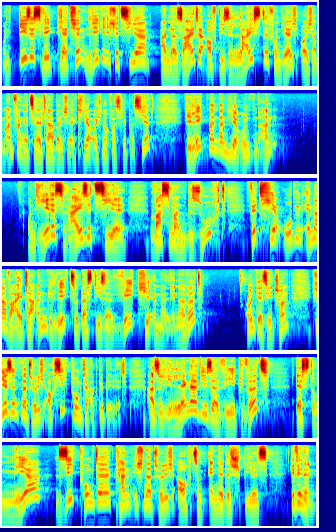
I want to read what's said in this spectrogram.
Und dieses Wegplättchen lege ich jetzt hier an der Seite auf diese Leiste, von der ich euch am Anfang erzählt habe. Ich erkläre euch noch, was hier passiert. Die legt man dann hier unten an. Und jedes Reiseziel, was man besucht, wird hier oben immer weiter angelegt, sodass dieser Weg hier immer länger wird. Und ihr seht schon, hier sind natürlich auch Siegpunkte abgebildet. Also je länger dieser Weg wird, desto mehr Siegpunkte kann ich natürlich auch zum Ende des Spiels gewinnen.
